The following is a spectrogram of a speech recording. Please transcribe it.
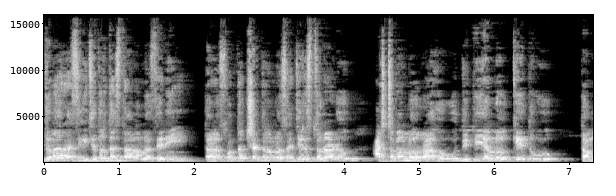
తులారాశికి చతుర్థ స్థానంలో శని తన సొంత క్షేత్రంలో సంచరిస్తున్నాడు. అష్టమంలో రాహువు ద్వితీయంలో కేతువు తమ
